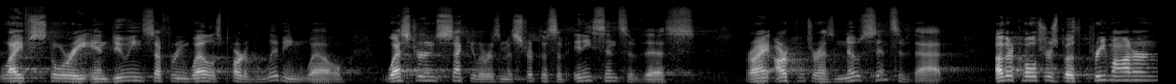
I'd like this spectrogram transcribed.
life story, and doing suffering well is part of living well. Western secularism has stripped us of any sense of this, right? Our culture has no sense of that. Other cultures, both pre modern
